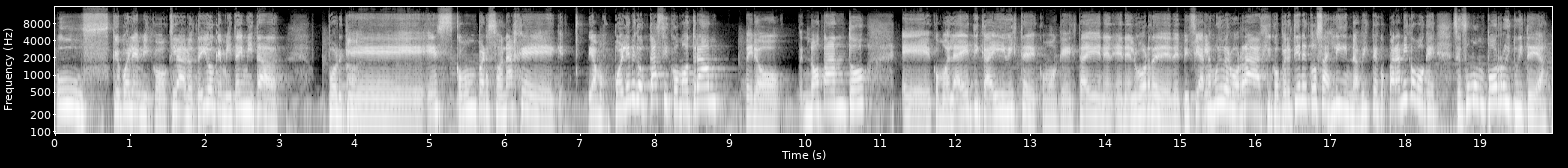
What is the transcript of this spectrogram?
uff, qué polémico. Claro, te digo que mitad y mitad, porque ah. es como un personaje, digamos, polémico casi como Trump, pero no tanto, eh, como la ética ahí, viste, como que está ahí en el, borde de, de, pifiarle. Es muy verborrágico, pero tiene cosas lindas, viste. Para mí como que se fuma un porro y tuitea.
